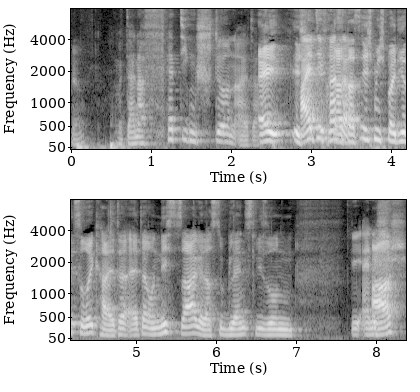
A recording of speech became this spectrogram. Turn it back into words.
Ja. Mit deiner fettigen Stirn, Alter. Ey, ich, Halt die Fresse. Dass ich mich bei dir zurückhalte, Alter, und nichts sage, dass du glänzt wie so ein Wie Arsch.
